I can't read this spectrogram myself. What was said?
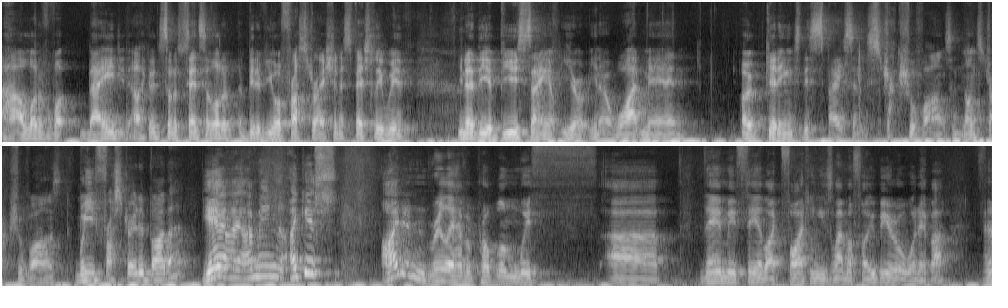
uh, a lot of what they did. I could sort of sense a lot of a bit of your frustration, especially with, you know, the abuse saying you're, you know, a white man oh, getting into this space and structural violence and non-structural violence. Were you frustrated by that? Yeah, I, I mean, I guess I didn't really have a problem with uh, them if they're like fighting Islamophobia or whatever, and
